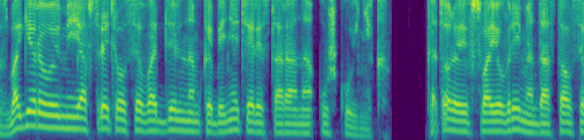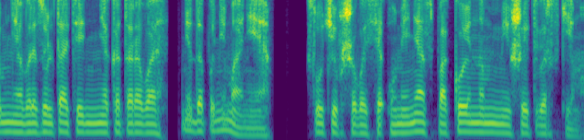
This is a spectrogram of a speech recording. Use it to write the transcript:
С Багировыми я встретился в отдельном кабинете ресторана «Ушкуйник», который в свое время достался мне в результате некоторого недопонимания, случившегося у меня с покойным Мишей Тверским.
